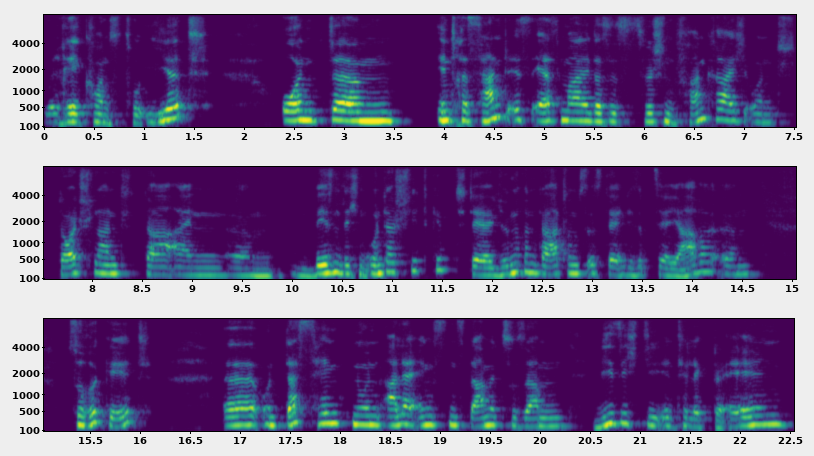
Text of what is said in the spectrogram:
rekonstruiert. Und ähm, Interessant ist erstmal, dass es zwischen Frankreich und Deutschland da einen ähm, wesentlichen Unterschied gibt, der jüngeren Datums ist, der in die 70er Jahre ähm, zurückgeht. Äh, und das hängt nun allerengstens damit zusammen, wie sich die Intellektuellen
